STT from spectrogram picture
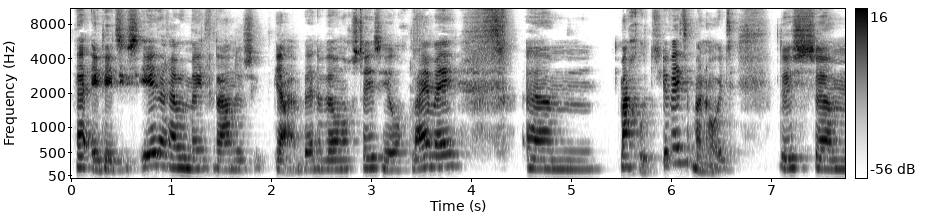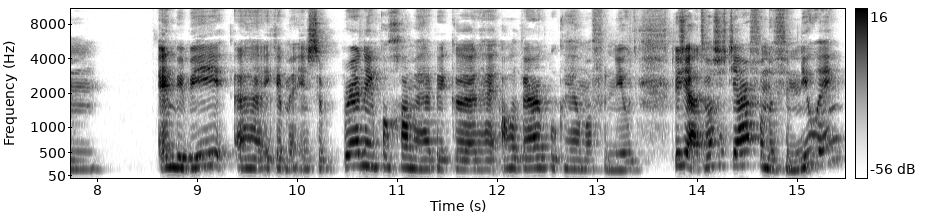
hè, edities eerder hebben meegedaan. Dus ik ja, ben er wel nog steeds heel erg blij mee. Um, maar goed, je weet het maar nooit. Dus um, MBB, uh, ik heb mijn Insta Branding programma, heb ik uh, alle werkboeken helemaal vernieuwd. Dus ja, het was het jaar van de vernieuwing.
